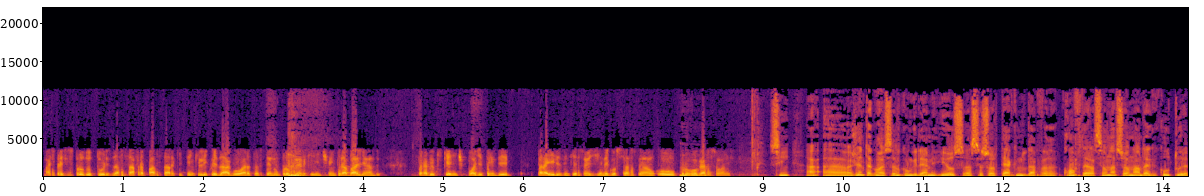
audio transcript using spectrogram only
Mas para esses produtores da safra passada que tem que liquidar agora, está sendo um problema que a gente vem trabalhando para ver o que, que a gente pode atender para eles em questões de renegociação ou prorrogações. Sim, a, a, a gente está conversando com o Guilherme Rios, assessor técnico da Confederação Nacional da Agricultura.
